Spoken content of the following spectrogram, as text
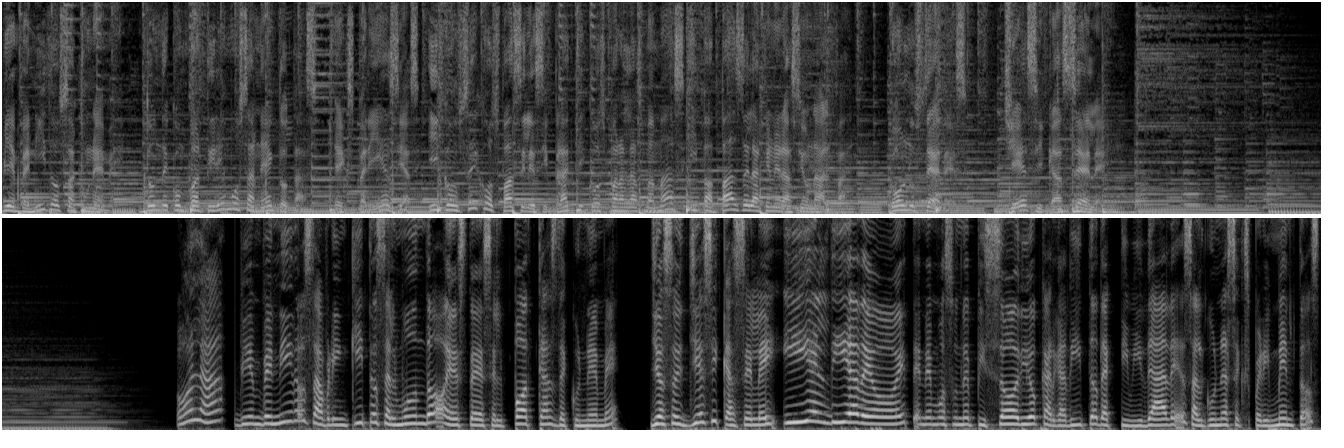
Bienvenidos a CUNEME, donde compartiremos anécdotas, experiencias y consejos fáciles y prácticos para las mamás y papás de la generación alfa. Con ustedes, Jessica Selle. Hola, bienvenidos a Brinquitos al Mundo. Este es el podcast de CUNEME. Yo soy Jessica Seley y el día de hoy tenemos un episodio cargadito de actividades, algunos experimentos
